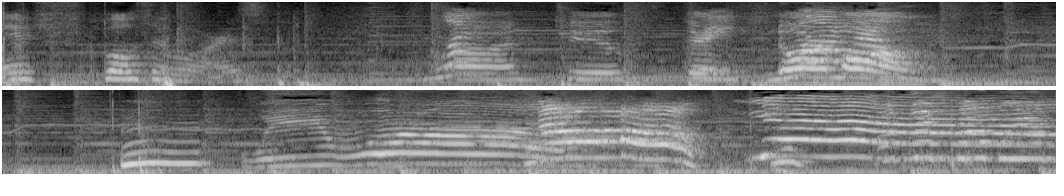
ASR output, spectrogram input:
If both of ours. One, One, two, three. three. Normal. Mm. We won. No! Yeah! But that's not what I'm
